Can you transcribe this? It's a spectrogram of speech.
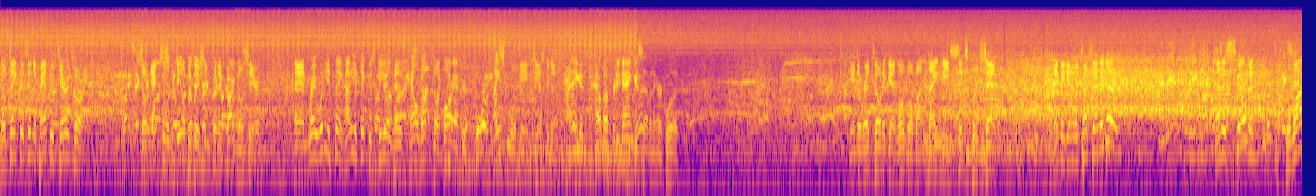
He'll take this into Panthers territory. So excellent field position for the Cardinals here. And Ray, what do you think? How do you think this field has held up so far after four high school games yesterday? I think it's held up pretty dang good. Seven, Eric Wood. In the red zone again, Louisville about 96%. And they may get another touchdown. They do. That is Spillman. Jajuan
